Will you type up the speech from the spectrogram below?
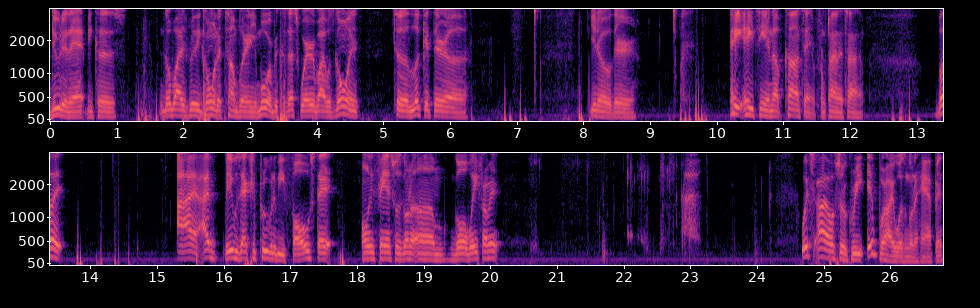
due to that because nobody's really going to Tumblr anymore because that's where everybody was going to look at their, uh, you know, their 18 and up content from time to time. But I, I, it was actually proven to be false that OnlyFans was to um go away from it. Which I also agree, it probably wasn't to happen.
